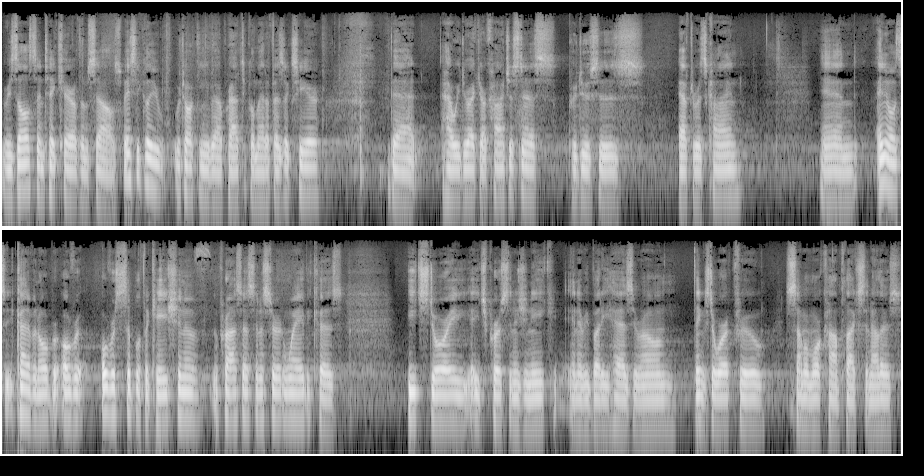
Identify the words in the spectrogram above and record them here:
The results then take care of themselves. Basically, we're talking about practical metaphysics here, that how we direct our consciousness produces after its kind. And you know, it's kind of an over over oversimplification of the process in a certain way because each story, each person is unique, and everybody has their own things to work through some are more complex than others.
